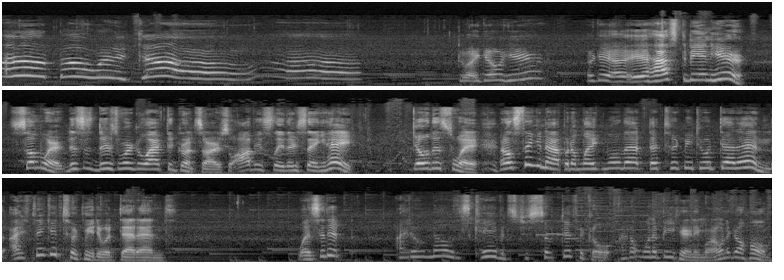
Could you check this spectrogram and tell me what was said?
I don't know where to go. Ah. Do I go here? Okay, uh, it has to be in here. Somewhere. This is There's where Galactic Grunts are. So obviously they're saying, hey, go this way. And I was thinking that, but I'm like, well, that, that took me to a dead end. I think it took me to a dead end. Wasn't it? I don't know. This cave, it's just so difficult. I don't want to be here anymore. I want to go home.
